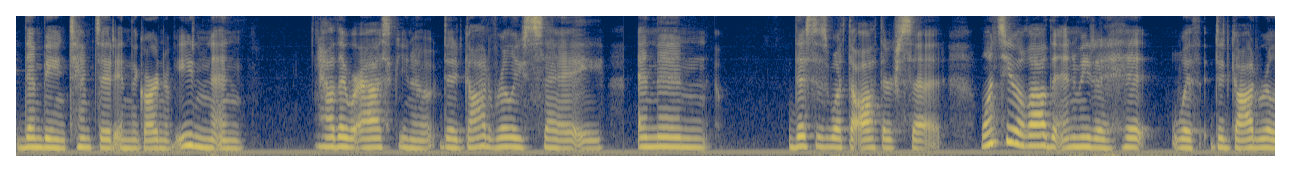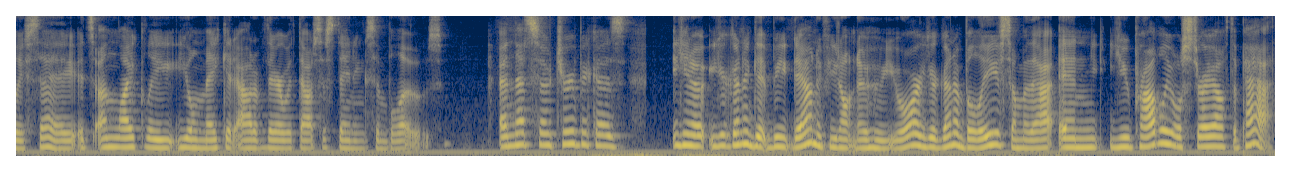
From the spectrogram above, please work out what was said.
them being tempted in the Garden of Eden and how they were asked, you know, did God really say? And then this is what the author said Once you allow the enemy to hit with did God really say, it's unlikely you'll make it out of there without sustaining some blows. And that's so true because you know, you're going to get beat down if you don't know who you are. You're going to believe some of that and you probably will stray off the path.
